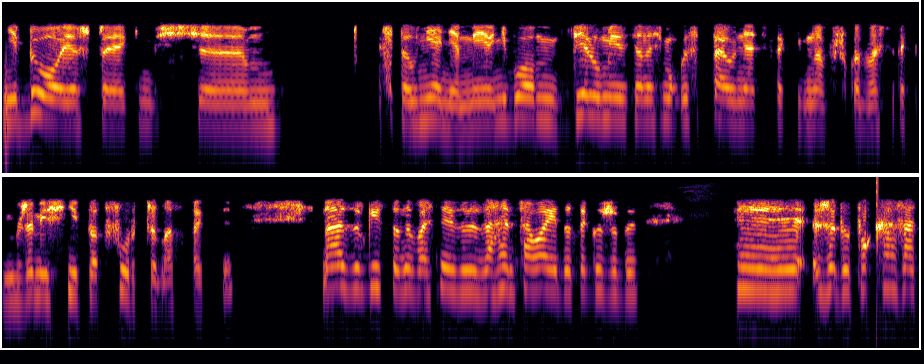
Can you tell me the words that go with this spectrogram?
nie było jeszcze jakimś spełnieniem. Nie, było wielu miejsc, gdzie one się mogły spełniać w takim na przykład właśnie takim rzemieślniczo-twórczym aspekcie. No a z drugiej strony właśnie zachęcała je do tego, żeby, e, żeby pokazać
